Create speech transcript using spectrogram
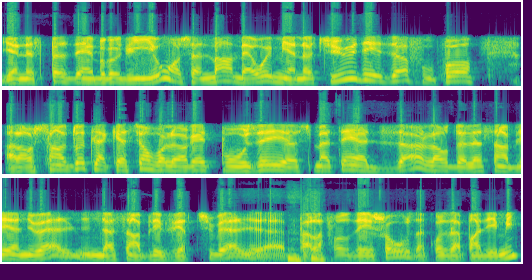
y a une espèce d'imbroglio. On se demande, ben oui, mais y en a-tu eu des offres ou pas? Alors, sans doute, la question va leur être posée euh, ce matin à 10 heures lors de l'Assemblée annuelle, une assemblée virtuelle euh, par la force des choses à cause de la pandémie.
